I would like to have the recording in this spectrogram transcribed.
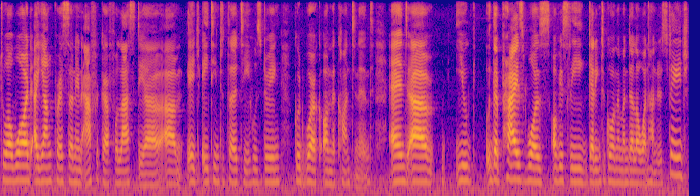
to award a young person in Africa for last year, um, age 18 to 30, who's doing good work on the continent. And um, you the prize was obviously getting to go on the Mandela 100 stage,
